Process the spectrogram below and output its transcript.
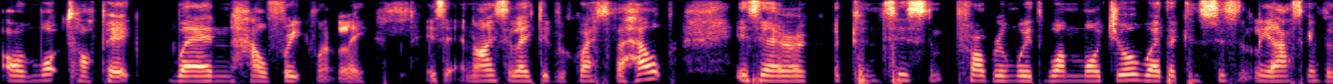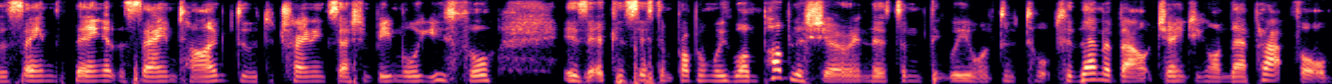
on what topic, when, how frequently. Is it an isolated request for help? Is there a, a, consistent problem with one module where they're consistently asking for the same thing at the same time? Do the training session be more useful? Is it a consistent problem with one publisher and there's something we want to talk to them about changing on their platform?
